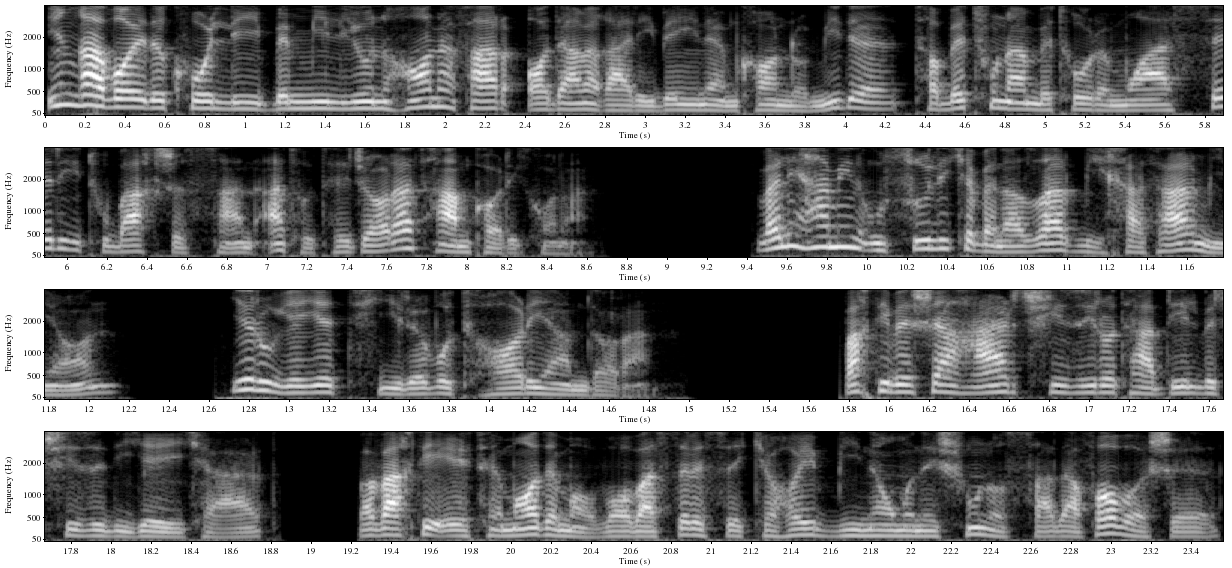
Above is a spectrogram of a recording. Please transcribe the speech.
این قواعد کلی به میلیون ها نفر آدم غریبه این امکان رو میده تا بتونن به طور موثری تو بخش صنعت و تجارت همکاری کنن. ولی همین اصولی که به نظر بی خطر میان یه رویه تیره و تاری هم دارن. وقتی بشه هر چیزی رو تبدیل به چیز دیگه ای کرد و وقتی اعتماد ما وابسته به سکه های بینام و نشون و صدفا باشه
